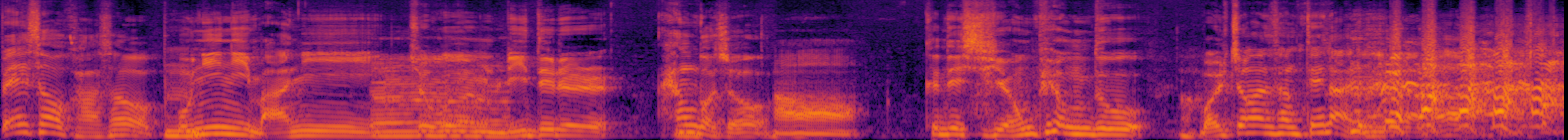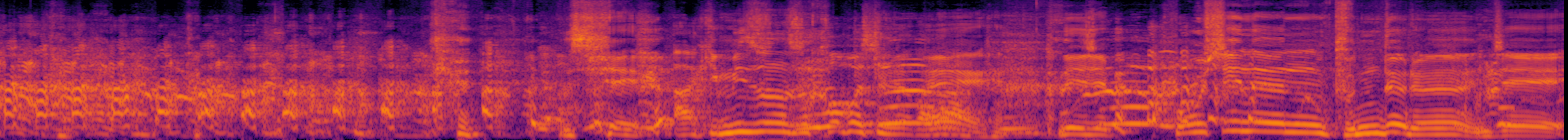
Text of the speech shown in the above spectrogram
뺏어 가서 본인이 많이 조금 리드를 한 거죠. 어. 근데 이제 영표 형도 멀쩡한 상태는 아니니까 이제 아 김민수 선수 커버 치려다가 네. 근데 이제 보시는 분들은 이제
